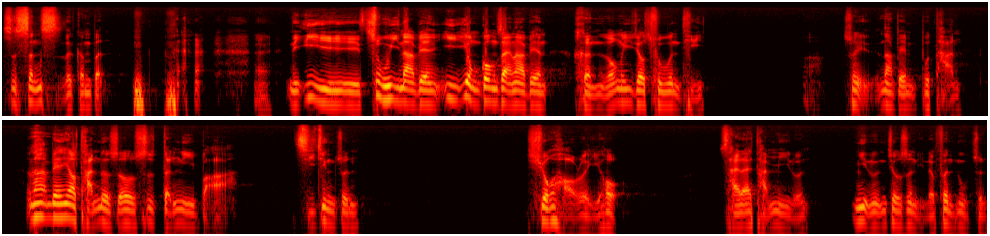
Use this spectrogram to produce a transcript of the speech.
是生死的根本。哎，你一注意那边，一用功在那边，很容易就出问题。啊，所以那边不谈。那边要谈的时候，是等你把极静尊修好了以后，才来谈密轮。密轮就是你的愤怒尊。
